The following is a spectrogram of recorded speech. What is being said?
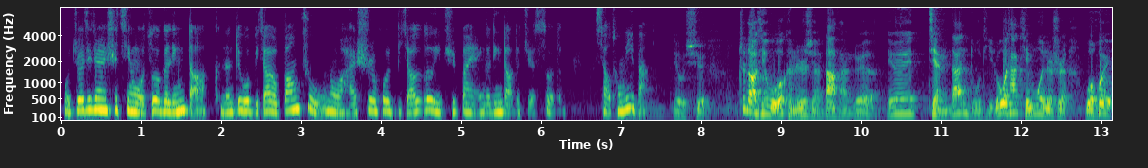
我觉得这件事情我做个领导，可能对我比较有帮助，那我还是会比较乐意去扮演一个领导的角色的。小同意吧。有趣。这道题我肯定是选大反对的，因为简单读题。如果他题目问的是我会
